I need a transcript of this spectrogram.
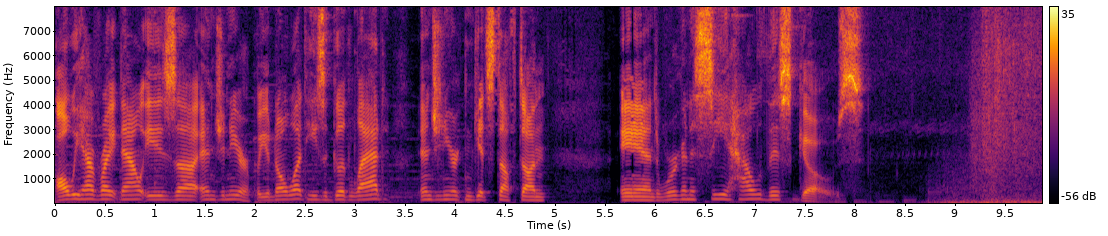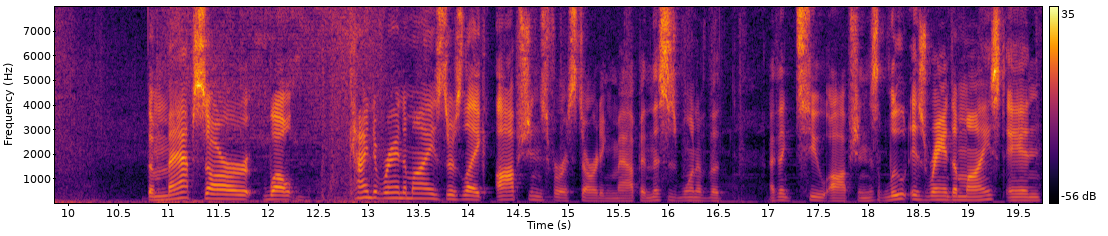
all we have right now is uh, Engineer. But you know what? He's a good lad. Engineer can get stuff done. And we're going to see how this goes. The maps are, well, kind of randomized. There's, like, options for a starting map, and this is one of the, I think, two options. Loot is randomized, and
